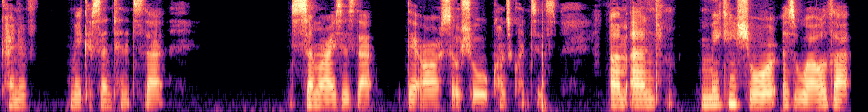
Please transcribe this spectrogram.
kind of make a sentence that summarizes that there are social consequences um, and making sure as well that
